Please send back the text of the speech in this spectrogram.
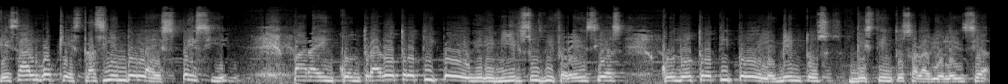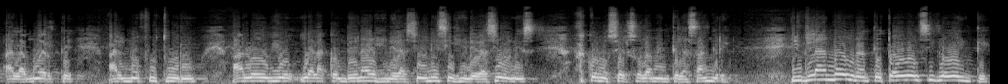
Es algo que está haciendo la especie para encontrar otro tipo de dirimir sus diferencias con otro tipo de elementos distintos a la violencia, a la muerte, al no futuro, al odio y a la condena de generaciones y generaciones a conocer solamente la sangre. Irlanda durante todo el siglo XX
